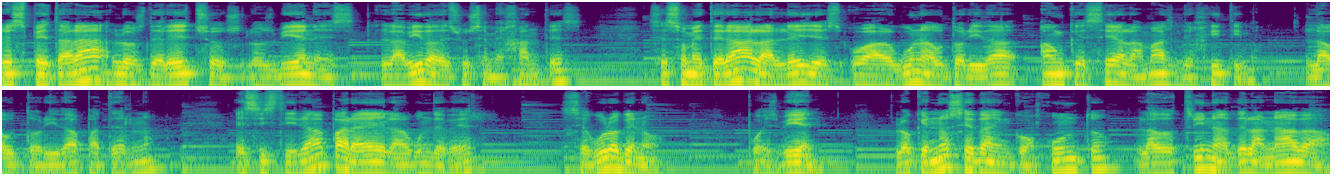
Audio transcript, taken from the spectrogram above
Respetará los derechos, los bienes, la vida de sus semejantes, se someterá a las leyes o a alguna autoridad, aunque sea la más legítima, la autoridad paterna, ¿existirá para él algún deber? Seguro que no. Pues bien, lo que no se da en conjunto, la doctrina de la nada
